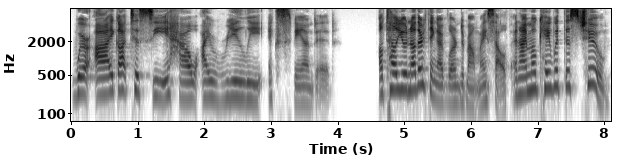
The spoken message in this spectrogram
where I got to see how I really expanded. I'll tell you another thing I've learned about myself, and I'm okay with this too.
